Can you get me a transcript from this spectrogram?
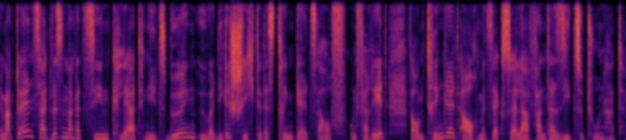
Im aktuellen Zeitwissen-Magazin klärt Nils Böing über die Geschichte des Trinkgelds auf und verrät, warum Trinkgeld auch mit sexueller Fantasie zu tun hat.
